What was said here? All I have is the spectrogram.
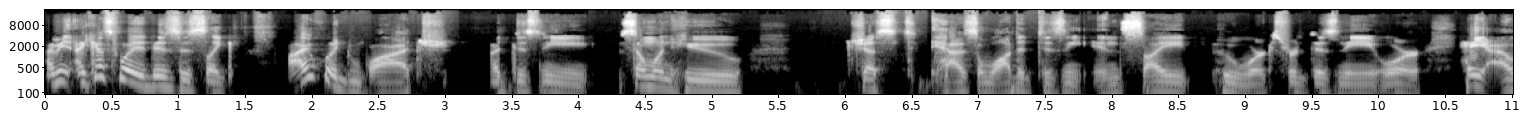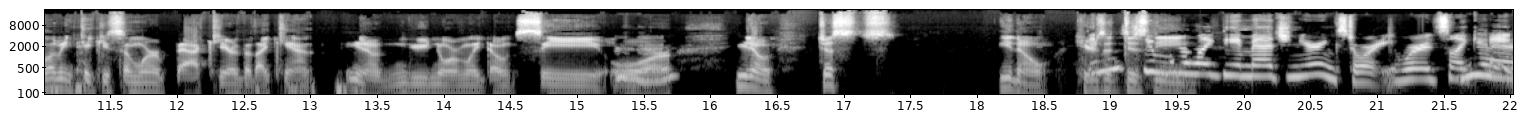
I mean, I guess what it is is like I would watch a Disney someone who just has a lot of Disney insight who works for Disney or hey uh, let me take you somewhere back here that I can't you know you normally don't see or you know just you know here's a needs to be Disney more like the Imagineering story, where it's like, hey,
